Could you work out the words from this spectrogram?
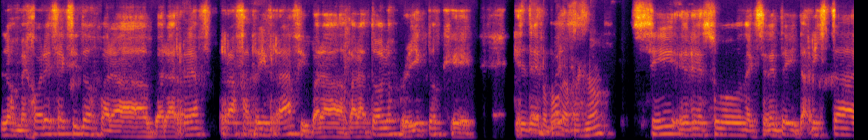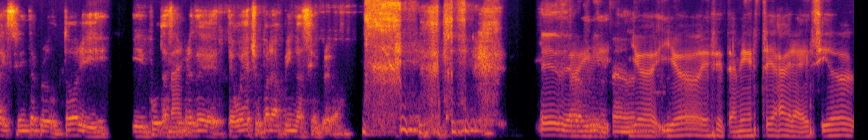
Los mejores éxitos para, para Raf- Rafa Riff Raff y para, para todos los proyectos que, que Que te estés, proponga, pues. pues, ¿no? Sí, eres un excelente guitarrista, excelente productor y, y puta, siempre te, te voy a chupar la pinga siempre, ¿no? Es de yo yo también estoy agradecido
